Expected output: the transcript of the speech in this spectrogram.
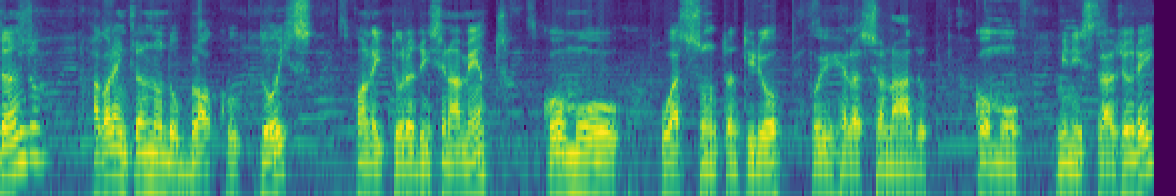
Voltando, agora entrando no bloco 2, com a leitura do ensinamento, como o assunto anterior foi relacionado como ministrar jurei,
